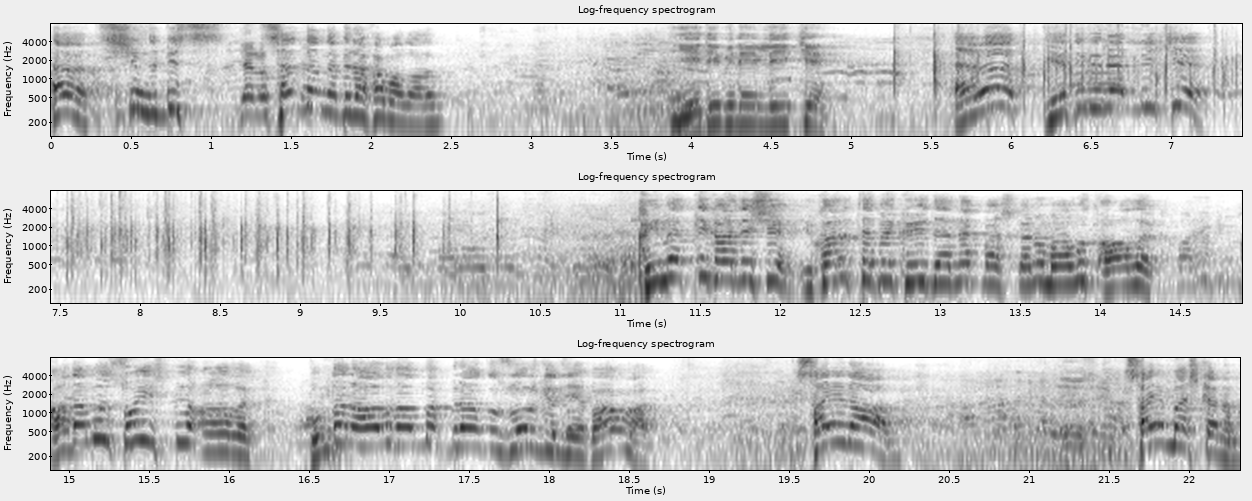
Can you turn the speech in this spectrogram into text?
Evet şimdi biz senden de bir rakam alalım. 7052. Evet 7052. Kıymetli kardeşim Yukarı Köyü Dernek Başkanı Mahmut Ağlık. Adamın soy ismi Ağlık. Bundan ağlık almak biraz da zor geliyor bana ama. Sayın ağam. Sayın Başkanım.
